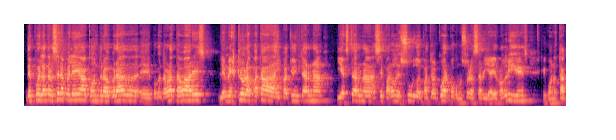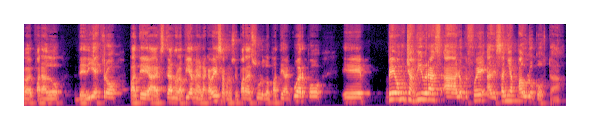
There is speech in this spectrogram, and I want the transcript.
Después la tercera pelea contra Brad, eh, contra Brad Tavares, le mezcló las patadas y pateó interna y externa, se paró de zurdo y pateó al cuerpo, como suele hacer Yair Rodríguez, que cuando está parado de diestro patea externo la pierna y la cabeza, cuando se para de zurdo patea el cuerpo. Eh, veo muchas vibras a lo que fue a Desaña Paulo Costa,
